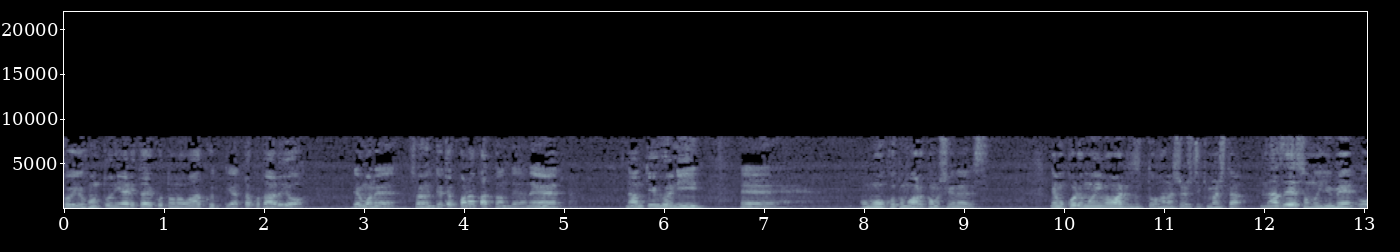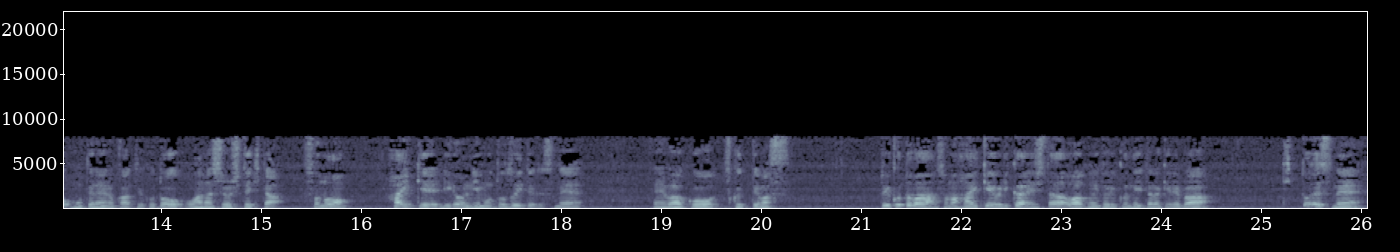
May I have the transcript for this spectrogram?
そういう本当にやりたいことのワークってやったことあるよ。でもね、そういうの出てこなかったんだよね。なんていうふうに、えー、思うこともあるかもしれないです。でもこれも今までずっとお話をしてきました。なぜその夢を持てないのかということをお話をしてきた。その背景、理論に基づいてですね、ワークを作ってます。ということは、その背景を理解したワークに取り組んでいただければ、きっとですね、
